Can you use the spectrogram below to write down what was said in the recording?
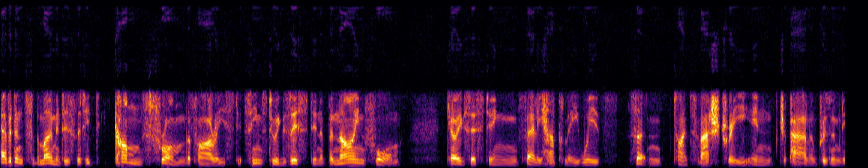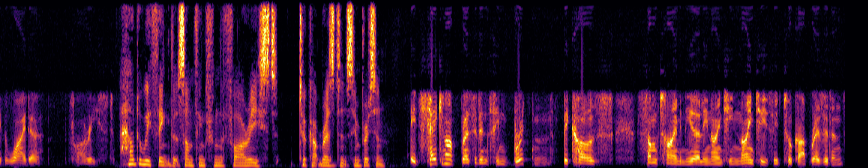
evidence at the moment is that it comes from the Far East. It seems to exist in a benign form, coexisting fairly happily with certain types of ash tree in Japan and presumably the wider Far East. How do we think that something from the Far East took up residence in Britain? It's taken up residence in Britain because sometime in the early 1990s, it took up residence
